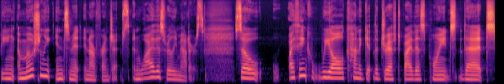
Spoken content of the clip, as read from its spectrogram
being emotionally intimate in our friendships and why this really matters. So, I think we all kind of get the drift by this point that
